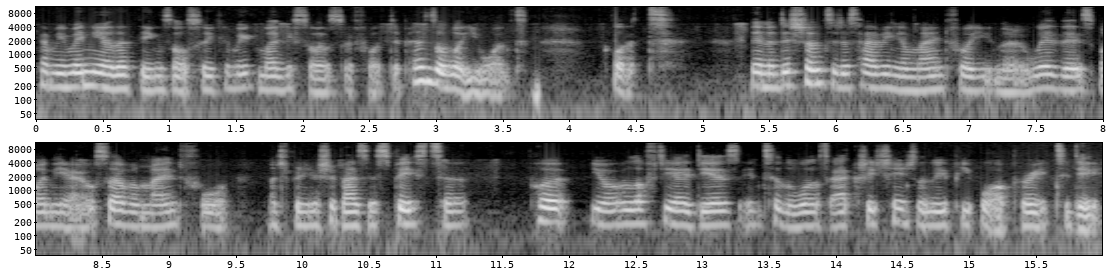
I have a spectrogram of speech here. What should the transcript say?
Can be many other things also. You can make money, so on and so forth. Depends on what you want. But in addition to just having a mind for, you know, where there's money, I also have a mind for entrepreneurship as a space to put your lofty ideas into the world to actually change the way people operate today.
